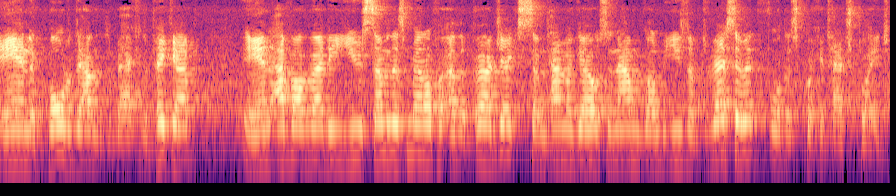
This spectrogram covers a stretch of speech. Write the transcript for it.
and bolted down to the back of the pickup. And I've already used some of this metal for other projects some time ago, so now I'm going to be using up the rest of it for this quick attach plate.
